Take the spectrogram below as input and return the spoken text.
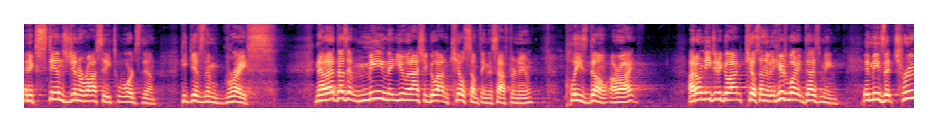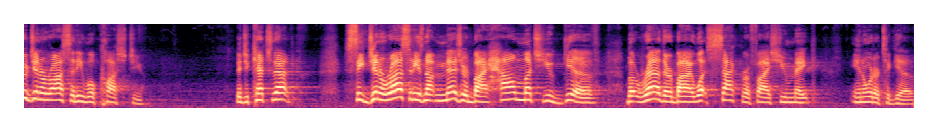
and extends generosity towards them. He gives them grace. Now, that doesn't mean that you and I should go out and kill something this afternoon. Please don't, all right? I don't need you to go out and kill something, but here's what it does mean it means that true generosity will cost you. Did you catch that? See, generosity is not measured by how much you give, but rather by what sacrifice you make in order to give.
